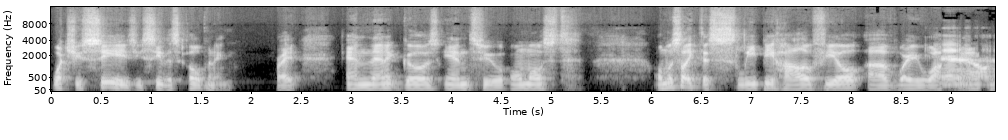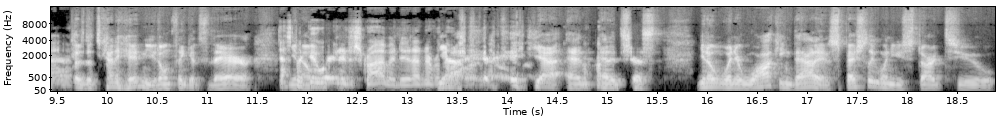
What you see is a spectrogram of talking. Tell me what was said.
what you see is you see this opening, right? And then it goes into almost almost like this sleepy hollow feel of where you walk yeah. down because it's kind of hidden. You don't think it's there. That's a know. good way to describe it, dude. I never yeah. yeah. And and it's just, you know, when you're walking down it, especially when you start to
